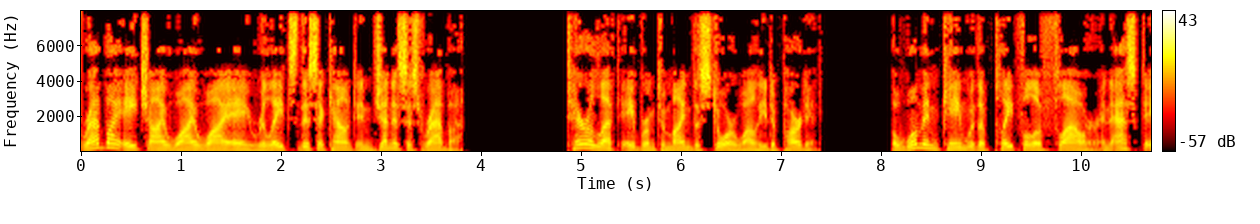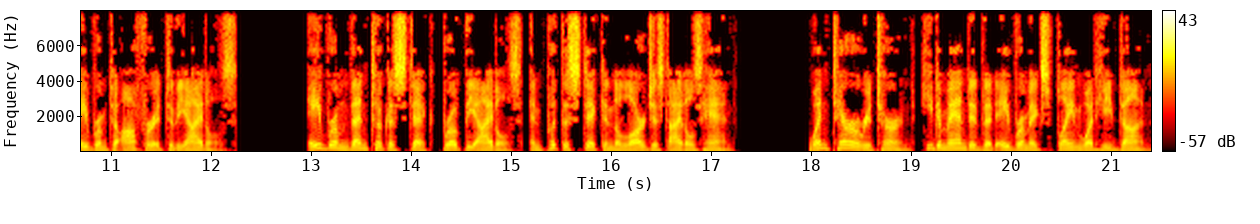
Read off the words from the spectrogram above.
Rabbi Hiyya relates this account in Genesis Rabbah, Terah left Abram to mind the store while he departed. A woman came with a plateful of flour and asked Abram to offer it to the idols. Abram then took a stick, broke the idols, and put the stick in the largest idol's hand. When Terah returned, he demanded that Abram explain what he'd done.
